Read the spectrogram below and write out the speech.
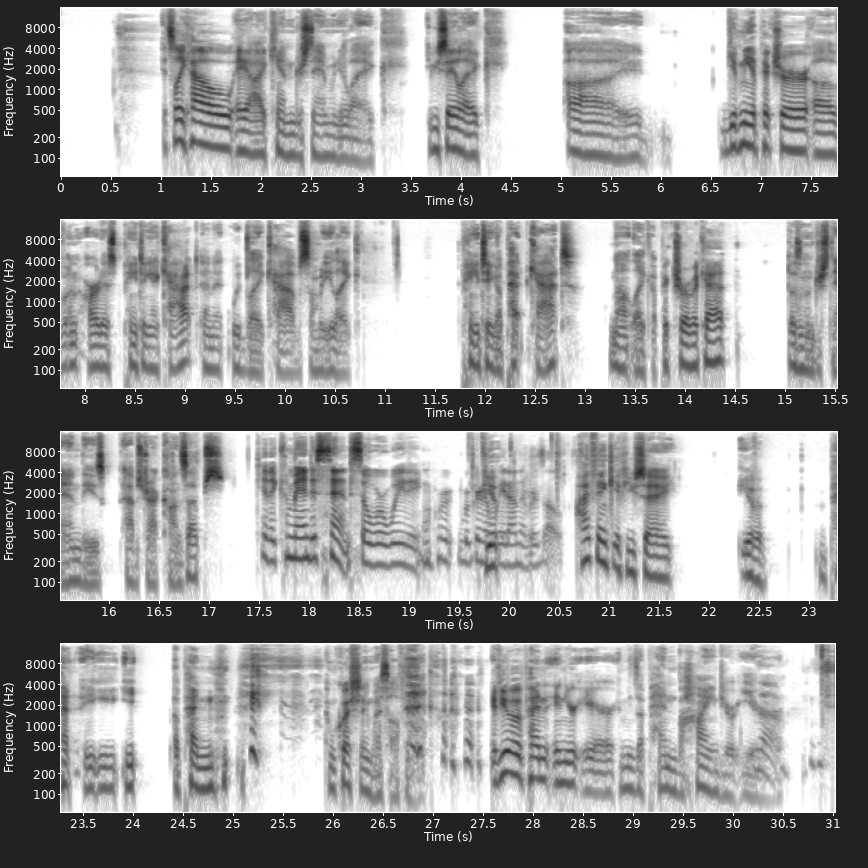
it's like how ai can't understand when you're like if you say like uh give me a picture of an artist painting a cat, and it would like have somebody like painting a pet cat, not like a picture of a cat. Doesn't understand these abstract concepts. Okay, the command is sent, so we're waiting. We're, we're going to wait on the results. I think if you say you have a pen, a pen. I'm questioning myself now. If you have a pen in your ear, it means a pen behind your ear. No.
